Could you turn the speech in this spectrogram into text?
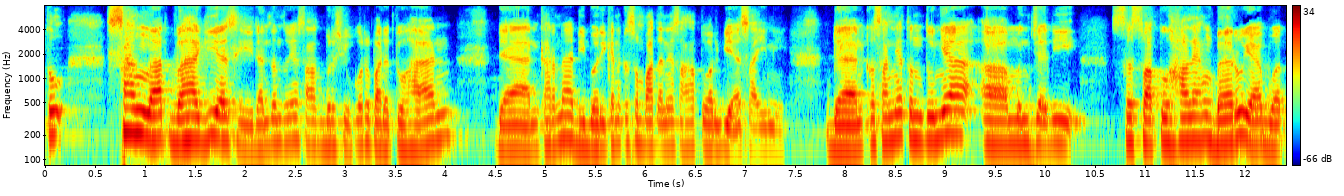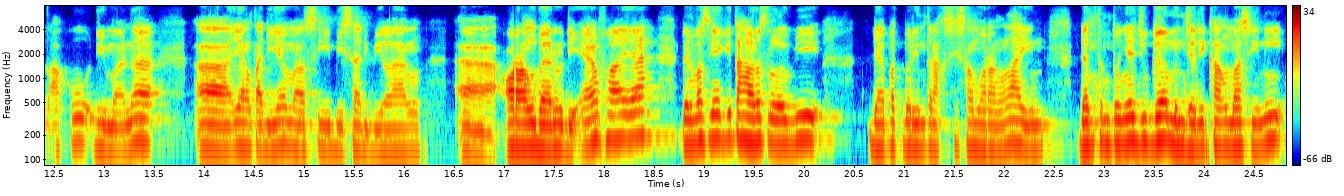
itu sangat bahagia sih dan tentunya sangat bersyukur pada Tuhan dan karena diberikan kesempatan yang sangat luar biasa ini dan kesannya tentunya uh, menjadi sesuatu hal yang baru ya buat aku di mana uh, yang tadinya masih bisa dibilang uh, orang baru di Eva ya dan pastinya kita harus lebih dapat berinteraksi sama orang lain dan tentunya juga menjadi Kang Mas ini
